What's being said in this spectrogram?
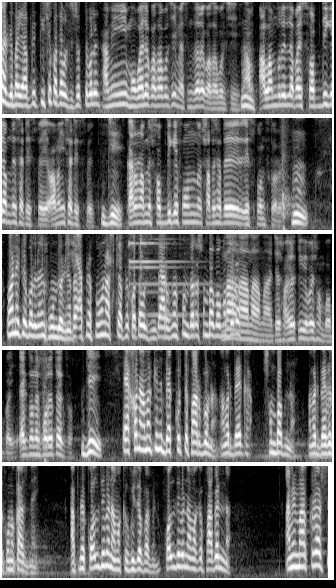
লাগে ভাই আপনি কিছু কথা বলছেন সত্যি বলেন। আমি মোবাইলে কথা বলছি মেসেঞ্জারে কথা বলছি। আলহামদুলিল্লাহ ভাই সব দিকে আপনি স্যাটিসফাই আমি স্যাটিসফাই জি। কারণ আপনি সব দিকে ফোন সাথে সাথে রেসপন্স করেন। হুম। অনেকে বলেন আমি ফোন ধরি না। ভাই আপনার ফোন আসছে আপনি কথা বলছেন তো আরেকজন ফোন ধরা সম্ভব আমাদের না না না এটা এটা কীভাবে সম্ভব ভাই? একজনের পরে তো একজন। জি এখন আমার কিন্তু ব্যাক করতে পারব না আমার ব্যাগ সম্ভব না আমার ব্যাগের কোনো কাজ নাই। আপনি কল দিবেন আমাকে খুঁজে পাবেন। কল দিবেন আমাকে পাবেন না। আমি মার্কেট আসছি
